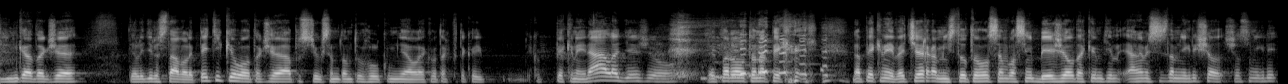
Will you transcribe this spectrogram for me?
výjimka, takže ty lidi dostávali pěti kilo, takže já prostě už jsem tam tu holku měl jako tak v takový jako pěkný náladě, že jo. Vypadalo to na pěkný, na pěkný večer a místo toho jsem vlastně běžel takým tím, já nevím, jestli jsi tam někdy šel, šel jsem někdy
